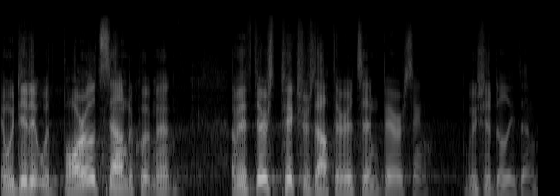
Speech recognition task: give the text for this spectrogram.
And we did it with borrowed sound equipment. I mean, if there's pictures out there, it's embarrassing. We should delete them.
